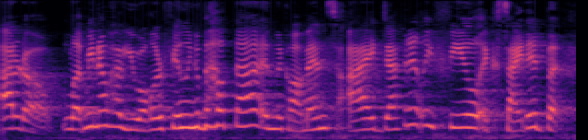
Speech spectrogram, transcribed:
I don't know. Let me know how you all are feeling about that in the comments. I definitely feel excited, but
